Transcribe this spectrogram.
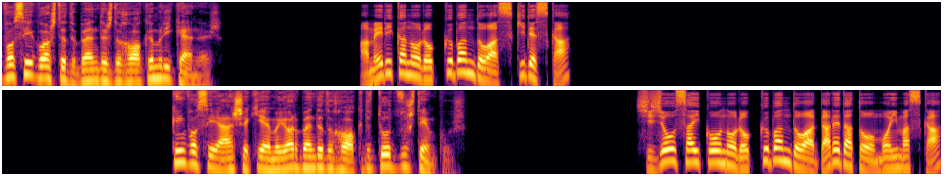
Você gosta de bandas de rock americanas? アメリカのロックバンドは好きですか Quem você acha que é a maior banda de rock de todos os tempos? 史上最高のロックバンドは誰だと思いますか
